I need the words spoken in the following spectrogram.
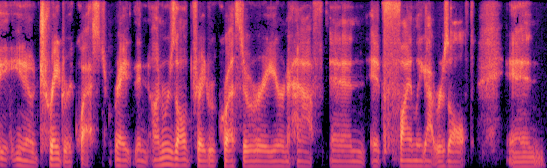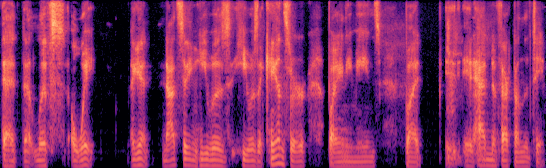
you know trade request right an unresolved trade request over a year and a half and it finally got resolved and that that lifts a weight again not saying he was he was a cancer by any means but it, it had an effect on the team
